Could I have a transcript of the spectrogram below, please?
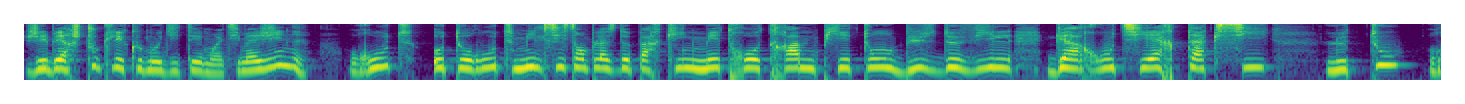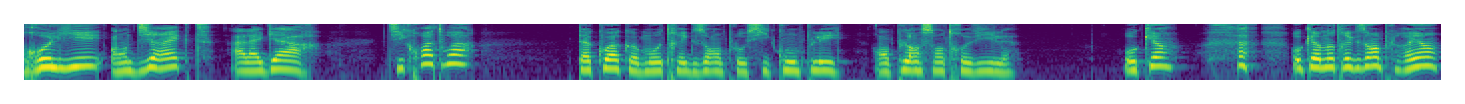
J'héberge toutes les commodités, moi, t'imagines? Route, autoroute, 1600 places de parking, métro, tram, piéton, bus de ville, gare routière, taxi, le tout relié en direct à la gare. T'y crois, toi? T'as quoi comme autre exemple aussi complet, en plein centre-ville? Aucun. Aucun autre exemple? Rien.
